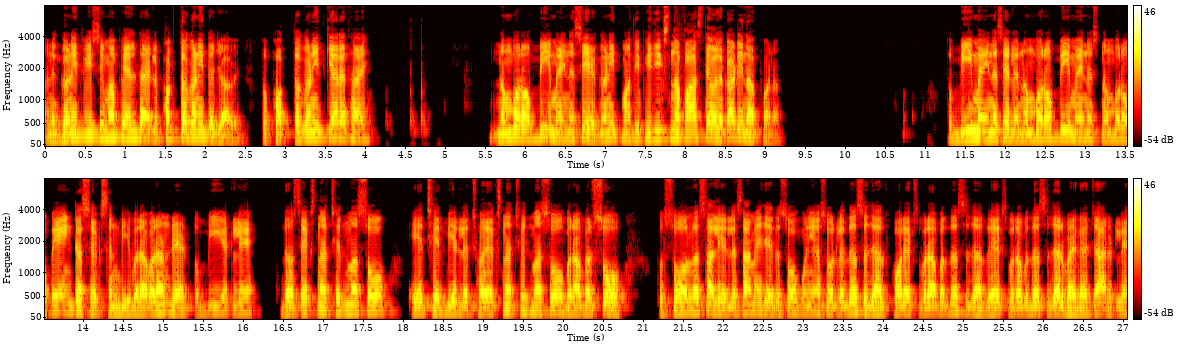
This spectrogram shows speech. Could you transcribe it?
અને ગણિત વિષયમાં ફેલ થાય એટલે ફક્ત ગણિત જ આવે. તો ફક્ત ગણિત ક્યારે થાય? Number of B minus A. ગણિતમાંથી ફિઝિક્સના પાસ થયા એટલે કાઢી નાખવાના. તો બી માઇનસ એટલે number of B minus number of A intersection B બરાબર હંડ્રેડ તો બી એટલે દસ એક્સના છેદમાં સો એ છેદ બી એટલે છ એક્સના છેદમાં સો, બરાબર સો. તો સો લસાલી એટલે સામે જાય તો સો ગુણ્યા સો એટલે દસ હજાર ફોર એક્સ બરાબર દસ હજાર, તો એક્સ બરાબર દસ હજાર ભાગ્યા ચાર એટલે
